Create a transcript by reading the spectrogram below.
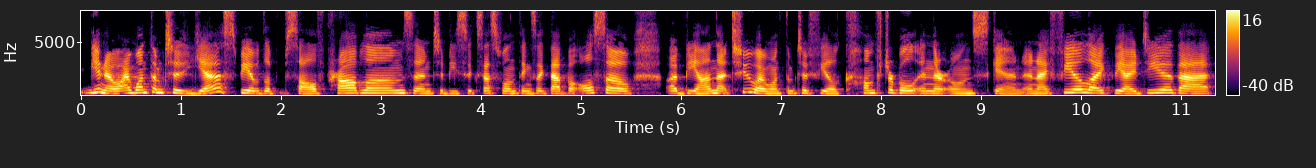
you know, I want them to, yes, be able to solve problems and to be successful and things like that. But also, uh, beyond that, too, I want them to feel comfortable in their own skin. And I feel like the idea that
